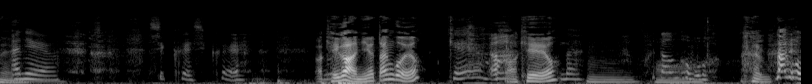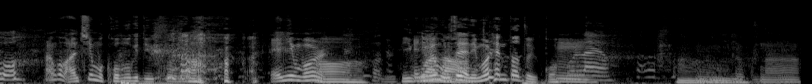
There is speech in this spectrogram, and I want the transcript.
네. 아니에요. 시크해, 시크해. 아, 걔가 아니에요? 딴 거예요? 개예요. 아, 개예요? 네. 음. 딴거 뭐. 딴 거 뭐. 딴 거 많지, 뭐, 거북이도 있고. animal. 어, animal 모르세요, animal? 팬더도 있고. 음. 몰라요. 음, 그렇구나.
